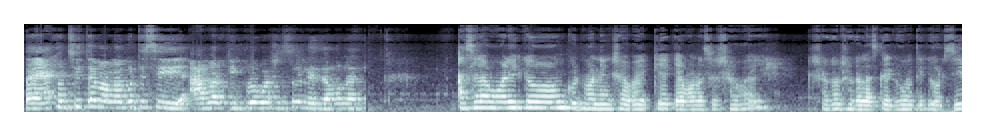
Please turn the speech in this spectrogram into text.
তাই এখন চিন্তা ভাবনা করতেছি আবার কি প্রবাসে চলে যাব নাকি? আসসালামু আলাইকুম, গুড মর্নিং সবাইকে, কেমন আছে সবাই? সকাল সকাল আজকে ঘুম থেকে উঠছি।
